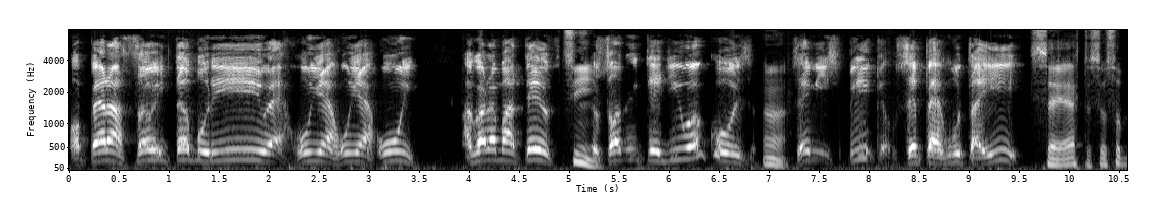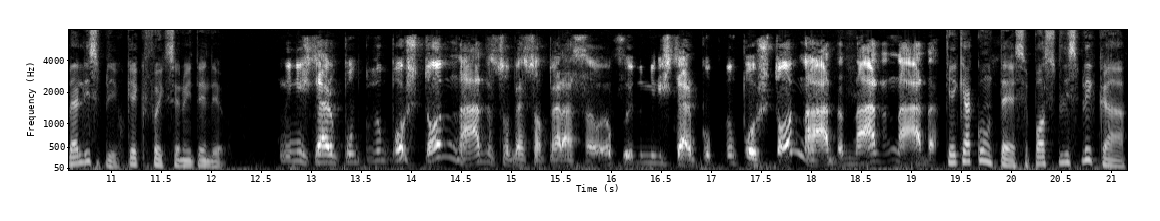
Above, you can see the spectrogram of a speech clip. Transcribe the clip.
Operação em Tamboril é ruim, é ruim, é ruim. Agora, Matheus, Sim. eu só não entendi uma coisa. Ah. Você me explica? Você pergunta aí? Certo, se eu souber, lhe explico. O que, que foi que você não entendeu? O Ministério Público não postou nada sobre essa operação. Eu fui no Ministério Público, não postou nada, nada, nada. O que, que acontece? Posso lhe explicar.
